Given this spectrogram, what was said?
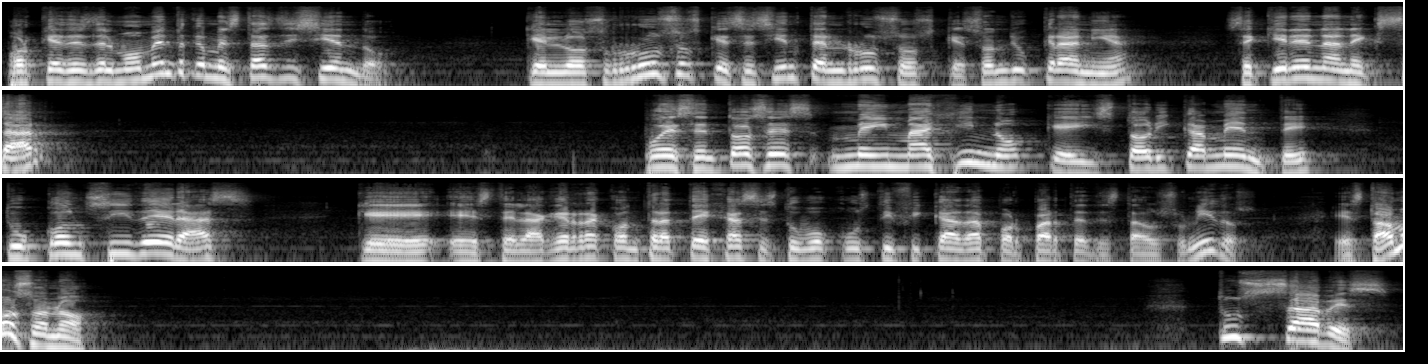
Porque desde el momento que me estás diciendo que los rusos que se sienten rusos, que son de Ucrania, se quieren anexar, pues entonces me imagino que históricamente tú consideras que este, la guerra contra Texas estuvo justificada por parte de Estados Unidos. ¿Estamos o no? Tú sabes,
